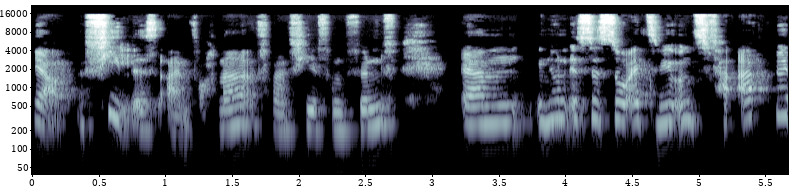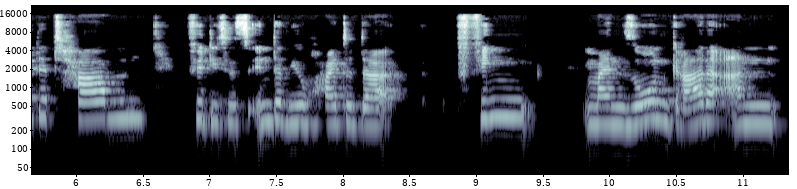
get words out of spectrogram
ja viel ist einfach, ne? Von vier von fünf. Ähm, nun ist es so, als wir uns verabredet haben für dieses Interview heute, da fing mein Sohn gerade an,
